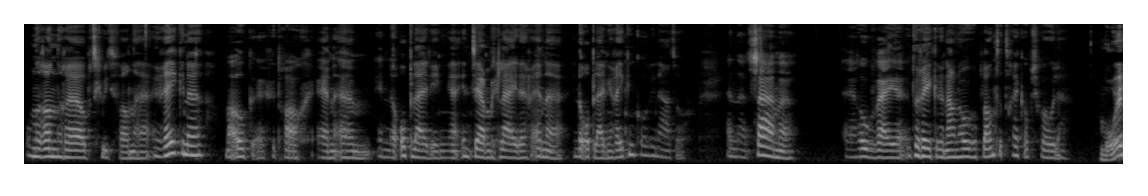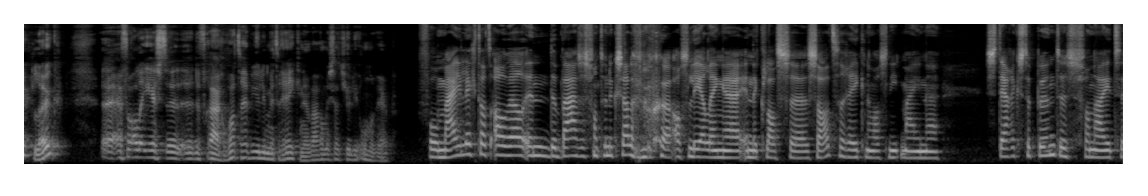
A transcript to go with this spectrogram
Onder andere op het gebied van rekenen, maar ook gedrag en um, in de opleiding intern begeleider en in de opleiding rekencoördinator. En samen hopen wij het rekenen naar een hoger plan te trekken op scholen. Mooi, leuk. Uh, even allereerst uh, de vraag, wat hebben jullie met rekenen? Waarom is dat jullie onderwerp? Voor mij ligt dat al wel in de basis van toen ik zelf nog uh, als leerling in de klas zat. Rekenen was niet mijn sterkste punt. Dus vanuit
